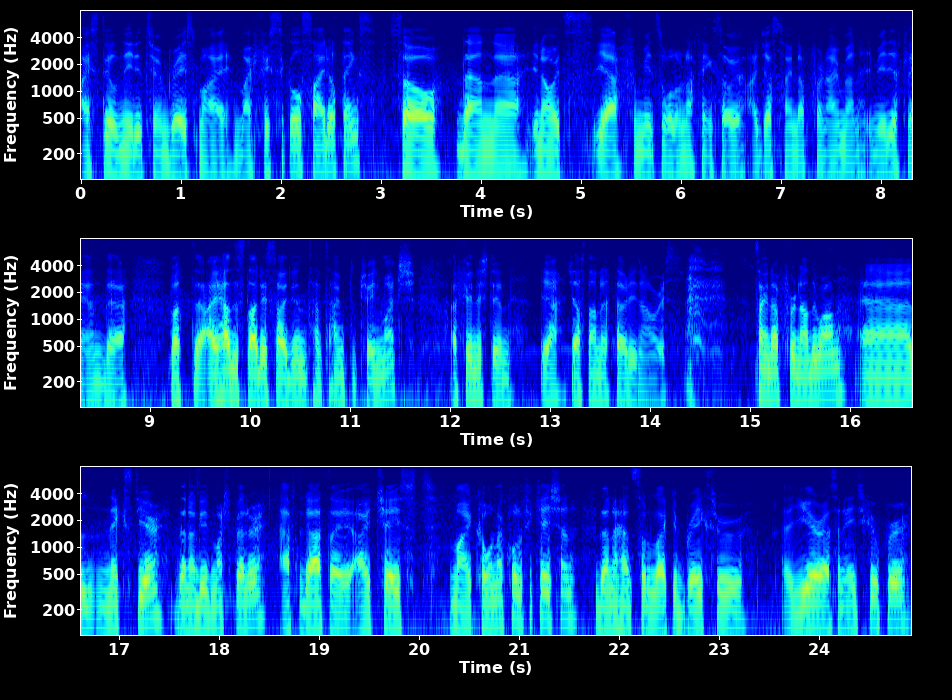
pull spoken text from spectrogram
I still needed to embrace my, my physical side of things. So then, uh, you know, it's, yeah, for me it's all or nothing. So I just signed up for an Ironman immediately. And, uh, but uh, I had the studies, so I didn't have time to train much. I finished in, yeah, just under 13 hours. signed up for another one uh, next year. Then I did much better. After that, I, I chased my Kona qualification. Then I had sort of like a breakthrough a year as an age grouper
